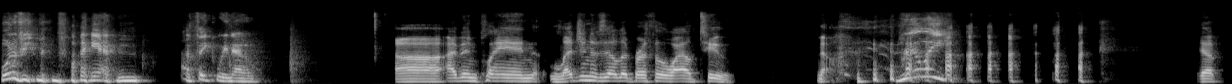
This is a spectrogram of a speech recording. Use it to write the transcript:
What have you been playing? I think we know. Uh, I've been playing Legend of Zelda: Breath of the Wild 2. No. Really? yep.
